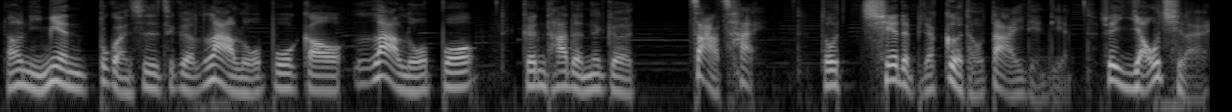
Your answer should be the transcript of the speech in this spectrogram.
然后里面不管是这个辣萝卜糕、辣萝卜跟它的那个榨菜，都切的比较个头大一点点，所以咬起来，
